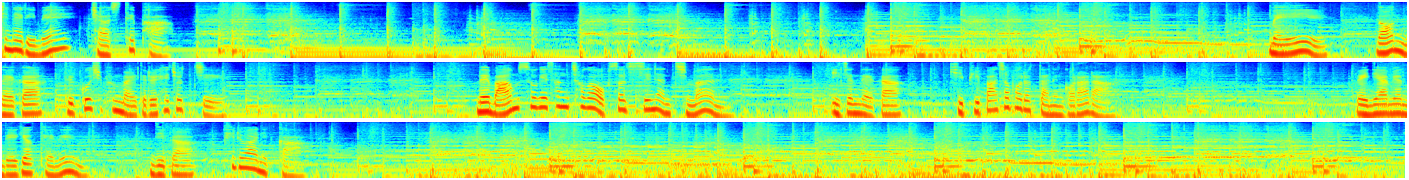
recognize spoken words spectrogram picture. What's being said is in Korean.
신혜림의 Just Pop 매일 넌 내가 듣고 싶은 말들을 해줬지. 내 마음속에 상처가 없어지진 않지만 이젠 내가 깊이 빠져버렸다는 걸 알아. 왜냐하면 내 곁에는 네가 필요하니까.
